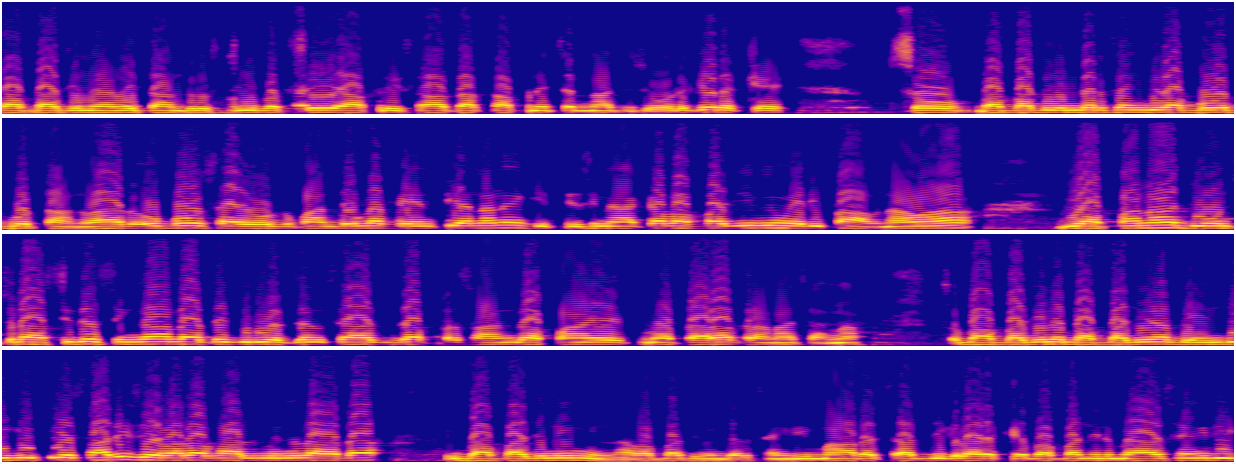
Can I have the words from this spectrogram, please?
ਬਾਬਾ ਜੀ ਨੇ ਐਵੇਂ ਤੰਦਰੁਸਤੀ ਬਖਸ਼ੇ, ਆਖਰੀ ਸਾਹ ਤੱਕ ਆਪਣੇ ਚੰਨਾਂ 'ਚ ਜੋੜ ਕੇ ਰੱਖੇ। ਸੋ ਬਾਬਾ ਦਵਿੰਦਰ ਸਿੰਘ ਜੀ ਦਾ ਬਹੁਤ ਬਹੁਤ ਧੰਨਵਾਦ। ਉਹ ਬਹੁਤ ਸਹਿਯੋਗ ਪਾਉਂਦੇ। ਮੈਂ ਬੇਨਤੀ ਇਹਨਾਂ ਨੂੰ ਕੀਤੀ ਸੀ। ਮੈਂ ਕਿਹਾ, ਬਾਬਾ ਜੀ ਵੀ ਮੇਰੀ ਭਾਵਨਾ ਵਾ ਵੀ ਆਪਾਂ ਨਾ ਜੂਨ 84 ਦੇ ਸਿੰਘਾਂ ਦਾ ਤੇ ਗੁਰੂ ਅਰਜਨ ਸਾਹਿਬ ਜੀ ਦਾ ਪ੍ਰਸੰਗ ਆਪਾਂ ਇਹ ਮੈਂ ਪਹਿਰਾ ਕਰਾਉਣਾ ਚਾਹਨਾ ਸੋ ਬਾਬਾ ਜੀ ਨੇ ਬਾਬਾ ਜੀ ਨਾਲ ਬੇਨਤੀ ਕੀਤੀ। ਹੈ ਸਾਰੀ ਸੇਵਾ ਦਾ ਫਲ ਮੈਨੂੰ ਲੱਗਦਾ ਵੀ ਬਾਬਾ ਜੀ ਨਹੀਂ ਮਿਲਣਾ। ਬਾਬਾ ਦਵਿੰਦਰ ਸਿੰਘ ਜੀ, ਮਹਾਰਾਜ ਸਾਹਿਬ ਦੀ ਕਲਾ ਰੱਖੇ ਬਾਬਾ ਨਿਰਮੈਲ ਸਿੰਘ ਜੀ।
